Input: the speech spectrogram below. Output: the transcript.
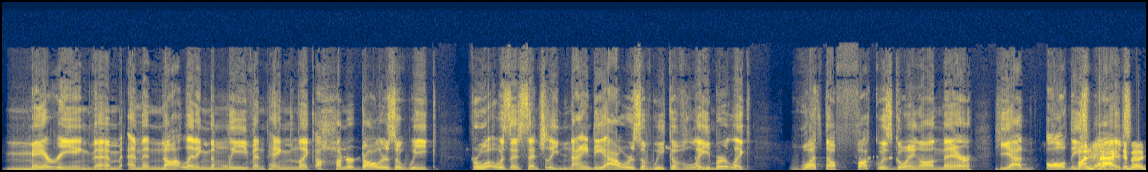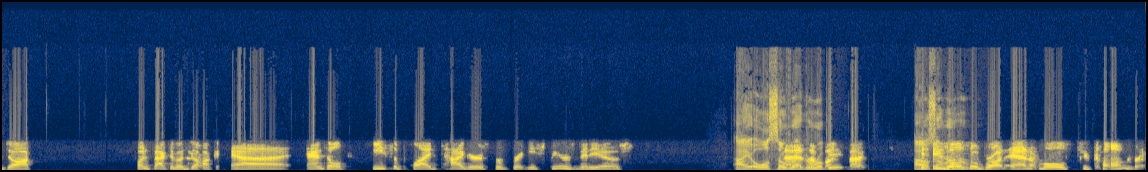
marrying them, and then not letting them leave and paying them like $100 a week for what was essentially 90 hours a week of labor. Like, what the fuck was going on there? He had all these Fun wives. fact about Doc. Fun fact about Doc uh, Antle. He supplied tigers for Britney Spears videos. I also That read a report. Also He's read a- also brought animals to Congress.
